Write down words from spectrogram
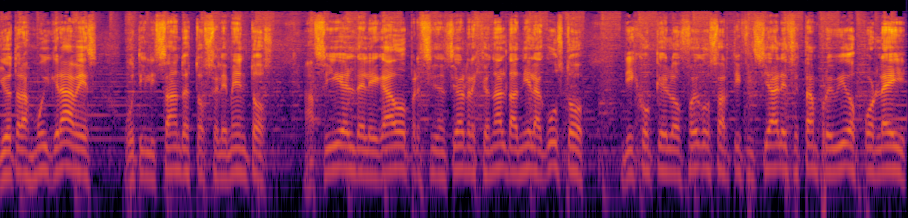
y otras muy graves utilizando estos elementos. Así, el delegado presidencial regional Daniel Augusto dijo que los fuegos artificiales están prohibidos por ley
